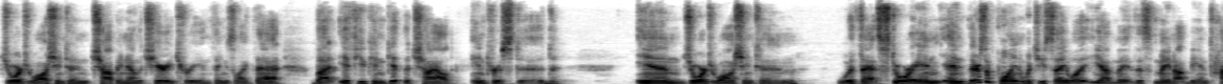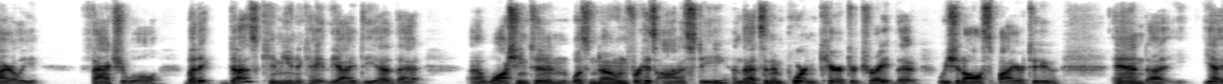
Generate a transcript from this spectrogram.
George Washington chopping down the cherry tree and things like that. But if you can get the child interested in George Washington with that story, and, and there's a point in which you say, well, yeah, may, this may not be entirely factual, but it does communicate the idea that uh, Washington was known for his honesty, and that's an important character trait that we should all aspire to. And uh, yeah,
